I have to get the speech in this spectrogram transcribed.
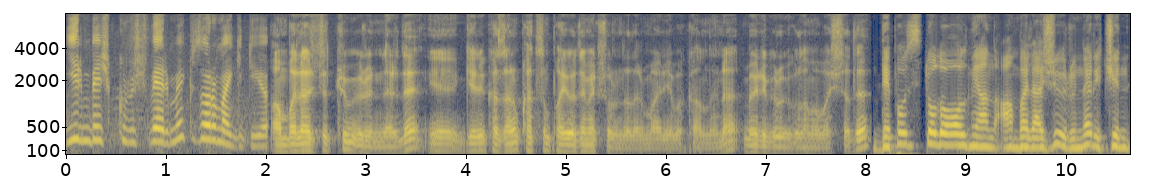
25 kuruş vermek zoruma gidiyor. Ambalajlı tüm ürünlerde e, geri kazanım katılım payı ödemek zorundalar Maliye Bakanlığı'na. Böyle bir uygulama başladı. Depozitolu olmayan ambalajlı ürünler için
